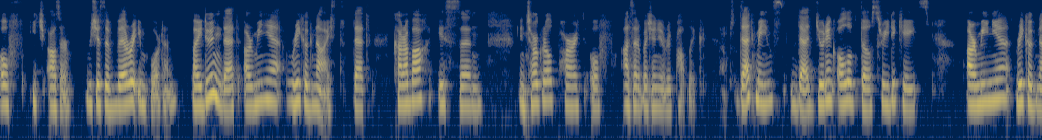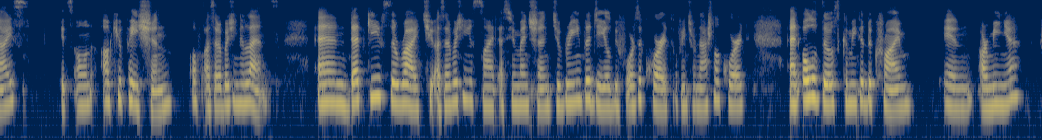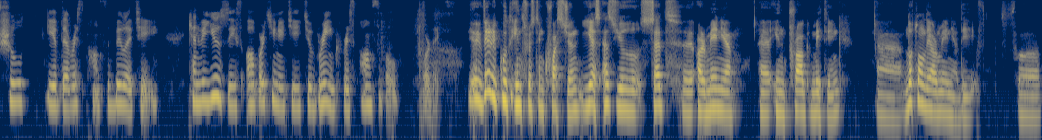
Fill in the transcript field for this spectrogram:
of each other, which is very important. By doing that, Armenia recognized that Karabakh is an integral part of Azerbaijani Republic. That means that during all of those three decades, Armenia recognized its own occupation of Azerbaijani lands and that gives the right to Azerbaijani side, as you mentioned, to bring the deal before the court of international court, and all of those committed the crime in Armenia should give their responsibility. Can we use this opportunity to bring responsible for this? Yeah, very good, interesting question. Yes, as you said, uh, Armenia uh, in Prague meeting, uh, not only Armenia, the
